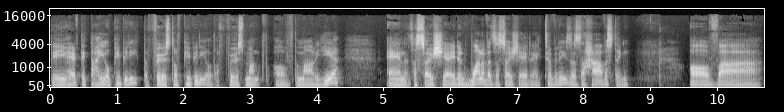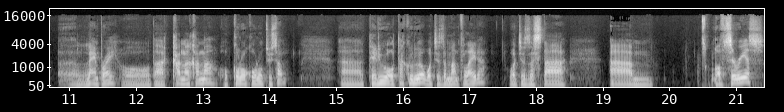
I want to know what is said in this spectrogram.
there you have te tahi o pipiri, the first of pipiri, or the first month of the Māori year. And it's associated, one of its associated activities is the harvesting of uh, uh lamprey, or the kangakanga, or korokoro to some. Uh, te ru o takurua, which is a month later, which is a star um, of Sirius.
